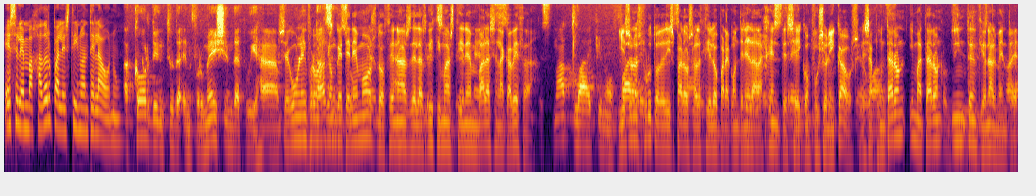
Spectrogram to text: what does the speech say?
es el embajador palestino ante la ONU. Según la información que tenemos, docenas de las víctimas tienen balas en la cabeza. Y eso no es fruto de disparos al cielo para contener a la gente si hay confusión y caos. Les apuntaron y mataron intencionalmente.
